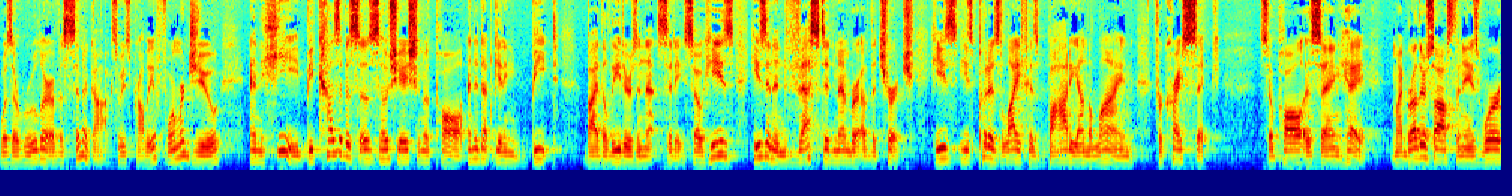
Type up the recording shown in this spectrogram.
was a ruler of a synagogue. So he's probably a former Jew, and he, because of his association with Paul, ended up getting beat by the leaders in that city. So he's, he's an invested member of the church. He's, he's put his life, his body on the line for Christ's sake. So Paul is saying, hey, my brother Sosthenes, we're,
